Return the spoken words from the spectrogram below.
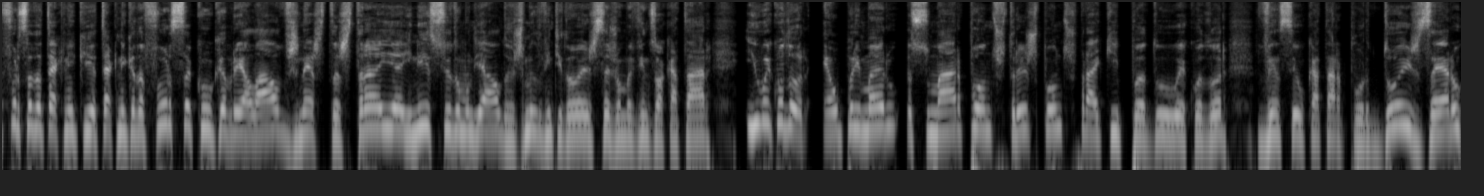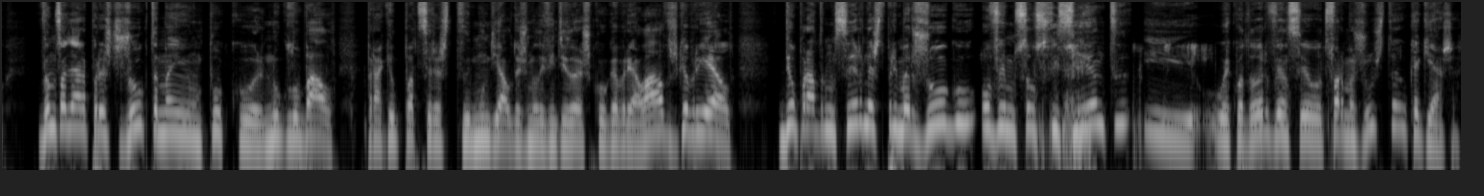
força da técnica e a técnica da força com o Gabriel Alves nesta estreia, início do Mundial 2022. Sejam bem-vindos ao Qatar. E o Equador é o primeiro a somar pontos, três pontos para a equipa do Equador. Venceu o Qatar por 2-0. Vamos olhar para este jogo também um pouco no global para aquilo que pode ser este Mundial 2022 com o Gabriel Alves. Gabriel, deu para adormecer neste primeiro jogo? Houve emoção suficiente e o Equador venceu de forma justa? O que é que acha?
